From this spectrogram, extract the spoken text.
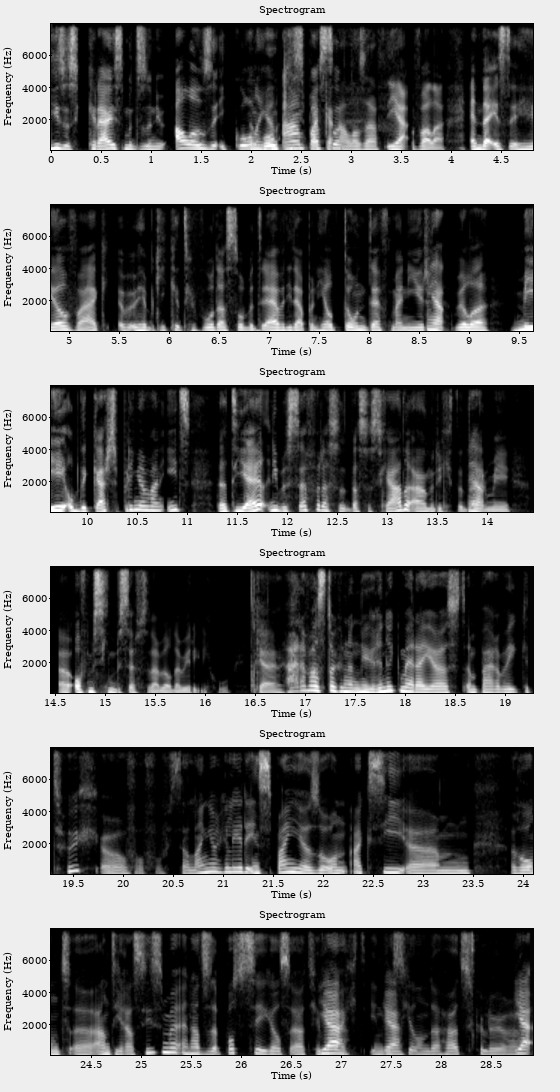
Jesus Christ, moeten ze nu al onze iconen gaan aanpassen. pakken alles af. Ja, voilà. En dat is heel vaak, heb ik het gevoel dat zo bedrijven die dat op een heel tone-deaf manier Ja. willen mee op de kar springen van iets, dat die eigenlijk niet beseffen dat ze, dat ze schade aanrichten Ja. daarmee. Eh, of misschien beseffen ze dat wel, dat weet ik niet goed. Ik, eh, Ja, dat was toch, een, nu herinner ik mij dat juist een paar weken terug, eh, of, of, of is dat langer geleden, in Spanje zo'n actie ehm, rond antiracisme en hadden ze postzegels uitgebracht in ja. verschillende huidskleuren. ja,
